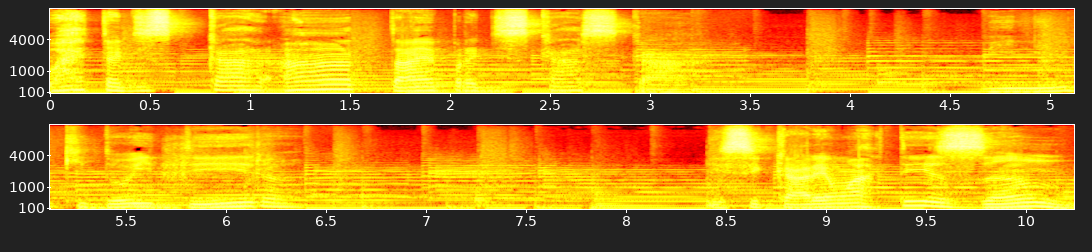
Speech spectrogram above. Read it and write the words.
Ué, tá descar... Ah, tá. É pra descascar. Menino, que doideira. Esse cara é um artesão.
